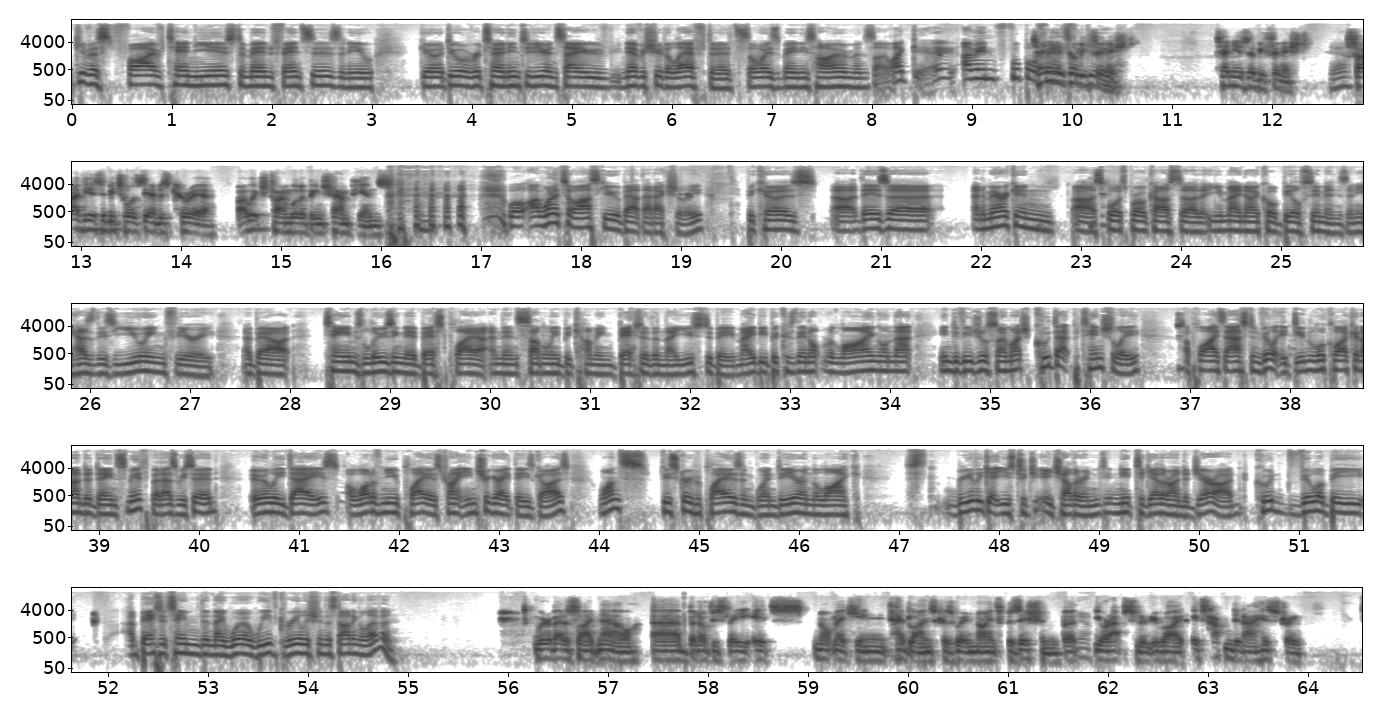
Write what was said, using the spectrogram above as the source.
give us five, ten years to mend fences, and he'll go do a return interview and say he never should have left, and it's always been his home, and so like, I mean, football. Ten fans years he'll be finished. Ten years he'll be finished. Yeah. Five years he'll be towards the end of his career, by which time we'll have been champions. Well, I wanted to ask you about that actually, because uh, there's a an American uh, sports broadcaster that you may know called Bill Simmons, and he has this Ewing theory about teams losing their best player and then suddenly becoming better than they used to be. Maybe because they're not relying on that individual so much. Could that potentially apply to Aston Villa? It didn't look like it under Dean Smith, but as we said, early days, a lot of new players trying to integrate these guys. Once this group of players and Buendia and the like really get used to each other and knit together under Gerrard, could Villa be a better team than they were with Grealish in the starting 11? we're a better side now, uh, but obviously it's not making headlines because we're in ninth position. But Yeah. you're absolutely right. It's happened in our history.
